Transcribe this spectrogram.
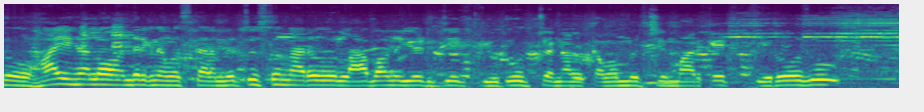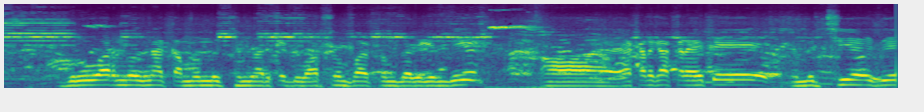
సో హాయ్ హలో అందరికీ నమస్కారం. మీరు చూస్తున్నారు లాభాను ఎడ్జెట్ యూట్యూబ్ ఛానల్ ఖమ్మం మిర్చి మార్కెట్. ఈరోజు గురువారం రోజున ఖమ్మం మిర్చి మార్కెట్ వర్షం పడటం జరిగింది. ఎక్కడికక్కడైతే మిర్చి అయితే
